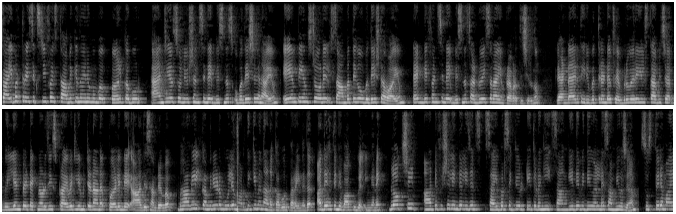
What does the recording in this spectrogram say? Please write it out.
സൈബർ ത്രീ സിക്സ്റ്റി ഫൈവ് സ്ഥാപിക്കുന്നതിന് മുമ്പ് പേൾ കപൂർ ആന്റിയർ സൊല്യൂഷൻസിന്റെ ബിസിനസ് ഉപദേശകനായും എ എം പി എം സ്റ്റോറിൽ സാമ്പത്തിക ഉപദേഷ്ടാവായും ടെക് ഡിഫൻസിന്റെ ബിസിനസ് അഡ്വൈസറായും പ്രവർത്തിച്ചിരുന്നു. രണ്ടായിരത്തി ഇരുപത്തിരണ്ട് ഫെബ്രുവരിയിൽ സ്ഥാപിച്ച billion pay technologies private limited ആണ് പേളിന്റെ ആദ്യ സംരംഭം. ഭാവിയിൽ കമ്പനിയുടെ മൂല്യം വർദ്ധിക്കുമെന്നാണ് കപൂർ പറയുന്നത്. അദ്ദേഹത്തിന്റെ വാക്കുകൾ ഇങ്ങനെ. Blockchain artificial intelligence cyber security തുടങ്ങി സാങ്കേതിക വിദ്യകളുടെ സംയോജനം സുസ്ഥിരമായ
